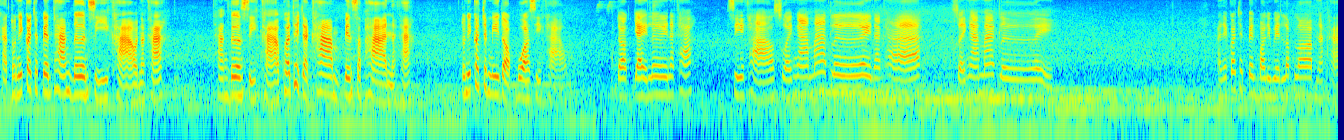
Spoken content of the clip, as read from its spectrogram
ค่ะตรงนี้ก็จะเป็นทางเดินสีขาวนะคะ ทางเดินสีขาวเพื่อที่จะข้ามเป็นสะพานนะคะ ตรงนี้ก็จะมีดอกบัวสีขาว ดอกใหญ่เลยนะคะ สีขาวสวยงามมากเลยนะคะ สวยงามมากเลย อันนี้ก็จะเป็นบริเวณรอบๆนะคะ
